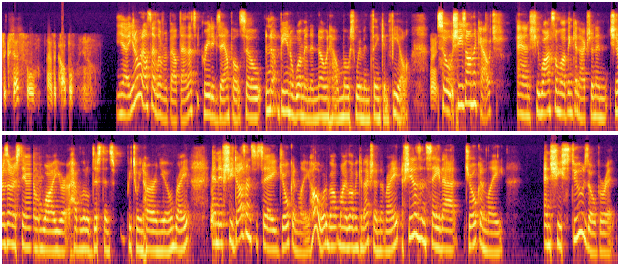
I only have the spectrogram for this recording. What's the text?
successful as a couple, you know. Yeah, you know what else I love about that? That's a great example. So, being a woman and knowing how most women think and feel. Right. So, she's on the couch and she wants some loving connection and she doesn't understand why you have a little distance between her and you right? And if she doesn't say jokingly oh what about my loving connection? right? If she doesn't say that jokingly and she stews over it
